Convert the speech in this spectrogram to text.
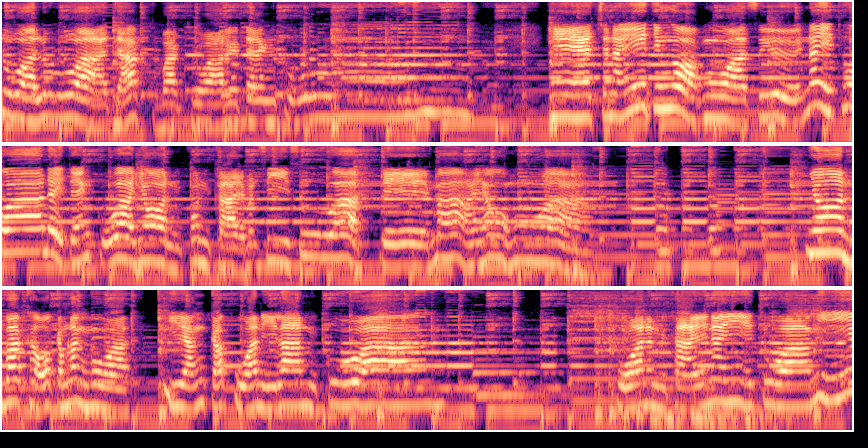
นัวลัวจักบักตัวหรือแตงกัวเหตุไฉนจึงออกมัวซื้อในทั่วได้แตงกัวย้อนคนขายมันสีสัวเดมาให้เฮามัวย้อนว่าเขากำลังมัวเถียงกับผัวนี่ลานกลัว ผัวนั้นขายในตัวเมีย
